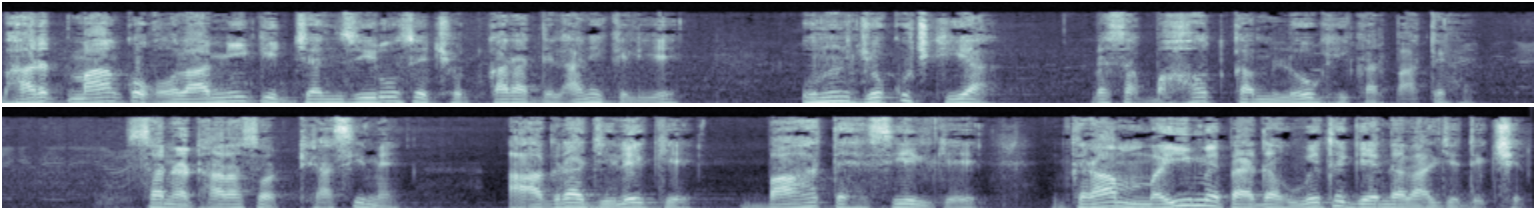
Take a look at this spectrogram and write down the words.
भारत माँ को गुलामी की जंजीरों से छुटकारा दिलाने के लिए उन्होंने जो कुछ किया, वैसा बहुत कम लोग ही कर पाते हैं। सन 1888 में आगरा ज़िले के बाह तहसील के ग्राम मई में पैदा हुए थे गेंदालाल जी दीक्षित।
